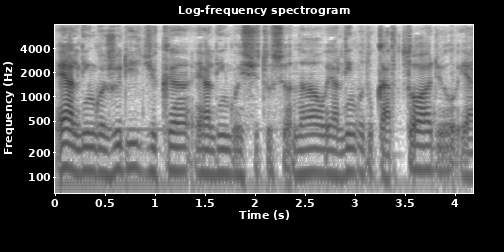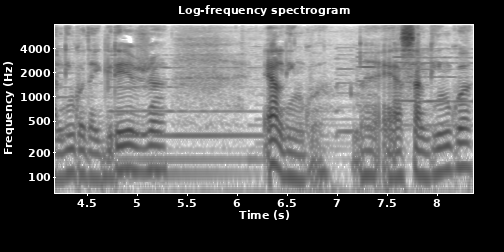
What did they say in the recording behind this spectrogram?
É a língua jurídica, é a língua institucional, é a língua do cartório, é a língua da igreja, é a língua. Né? É essa língua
